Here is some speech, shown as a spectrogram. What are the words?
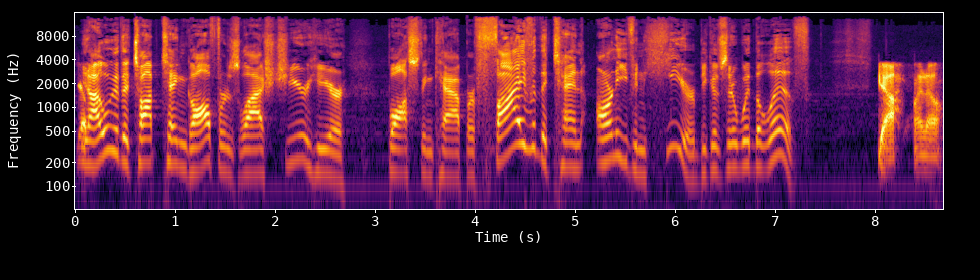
yep. you know I look at the top ten golfers last year here, Boston Capper. Five of the ten aren't even here because they're with the LIV. Yeah, I know,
